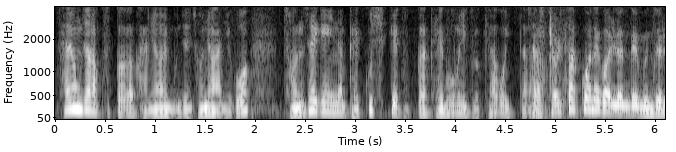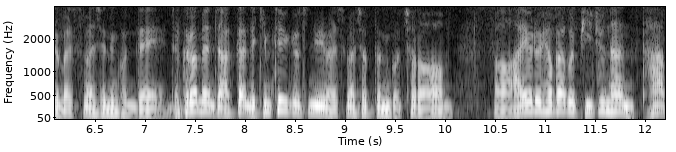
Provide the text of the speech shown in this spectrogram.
사용자나 국가가 관여할 문제는 전혀 아니고 전 세계에 있는 190개 국가 대부분이 그렇게 하고 있다. 자, 결사권에 관련된 문제를 말씀하시는 건데, 자, 그러면 이제 아까 이제 김태희 교수님이 말씀하셨던 것처럼, 어, 아이로 협약을 비준한 다,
